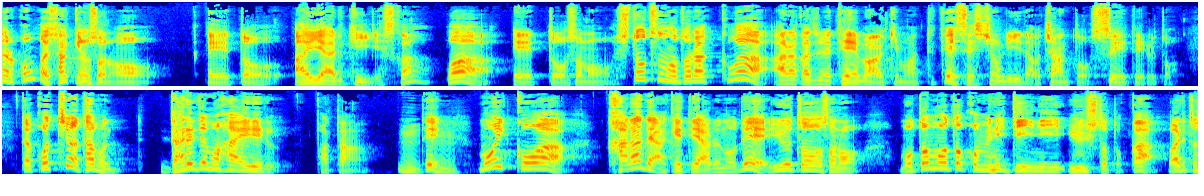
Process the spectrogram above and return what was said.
だから今回さっきのその、えっ、と、IRT ですか？は、えっ、と、その、一つのトラックはあらかじめテーマが決まってて、セッションリーダーをちゃんと据えてると。だからこっちは多分、誰でも入れるパターン。うんで、うんもう一個は、空で開けてあるので、言うと、その、もともとコミュニティにいる人とか、割と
